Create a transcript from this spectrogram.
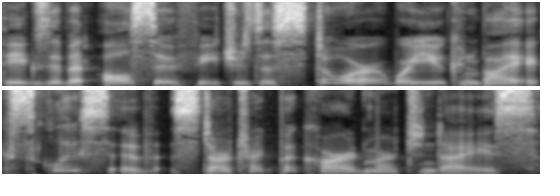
The exhibit also features a store where you can buy exclusive Star Trek Picard merchandise.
